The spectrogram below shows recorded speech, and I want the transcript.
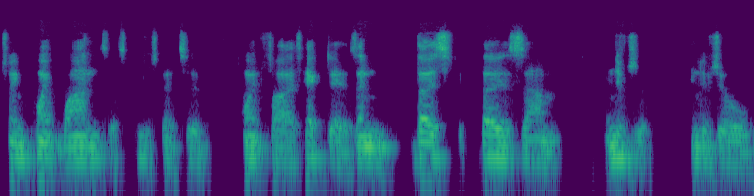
between 0.1 to, to 0.5 hectares, and those those um, individual individual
